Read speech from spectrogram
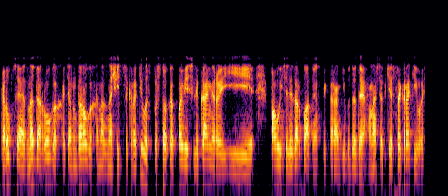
коррупция на дорогах, хотя на дорогах она значительно сократилась, после того, как повесили камеры и повысили зарплату инспекторам ГИБДД, она все-таки сократилась.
